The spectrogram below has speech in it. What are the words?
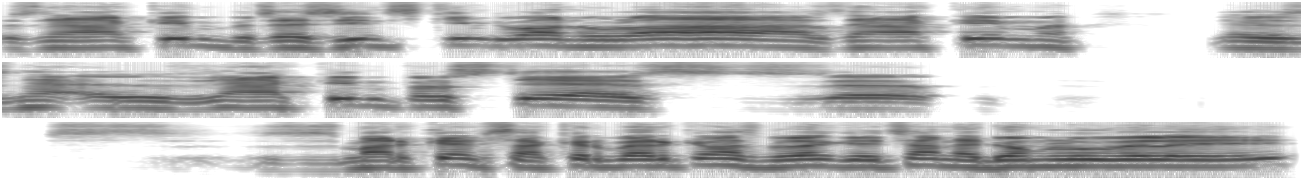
s nějakým Březinským 2.0 a s nějakým, s, ně, s nějakým prostě s, s Markem Zuckerbergem a s Billem Gatesem nedomluvili,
